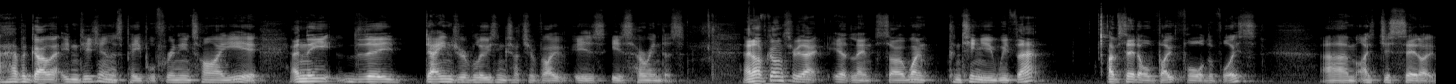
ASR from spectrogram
have a go at Indigenous people for an entire year, and the the danger of losing such a vote is is horrendous. And I've gone through that at length, so I won't continue with that. I've said I'll vote for the voice. Um, I just said I,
